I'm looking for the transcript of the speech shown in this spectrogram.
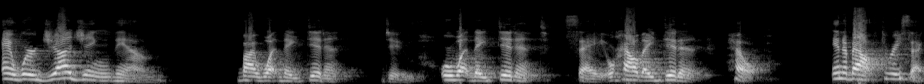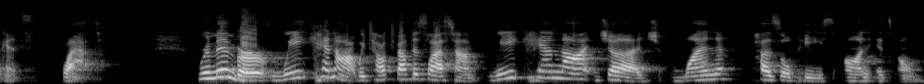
and we're judging them by what they didn't do, or what they didn't say, or how they didn't help. In about three seconds, flat. Remember, we cannot, we talked about this last time, we cannot judge one puzzle piece on its own.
